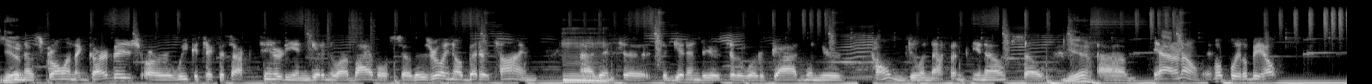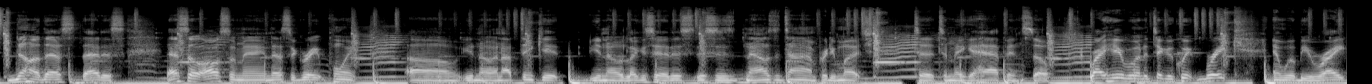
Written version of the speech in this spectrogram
yep. you know, scrolling the garbage, or we could take this opportunity and get into our Bible. So there's really no better time uh, mm. uh, than to, to get into to the Word of God when you're home doing nothing, you know. So yeah, um, yeah, I don't know. Hopefully, it'll be helpful. No, that's that is that's so awesome, man. That's a great point. Uh, you know, and I think it, you know, like I said, this this is now's the time, pretty much to, to make it happen. So, right here, we're going to take a quick break and we'll be right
